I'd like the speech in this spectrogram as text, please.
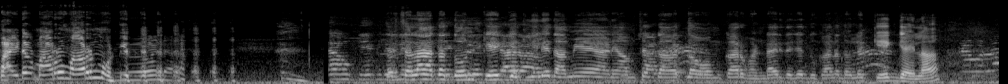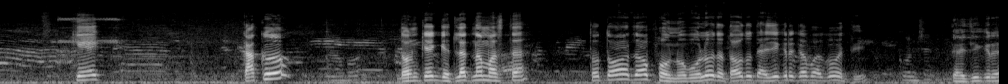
पायडर मारून मारून मोठी हो. तर चला आता दोन केक घेतलेले आम्ही आणि आमच्या गावातला ओमकार भंडारी त्याच्या दुकानात आले केक घ्यायला. केक. काकू? दोन केक घेतल्यात ना मस्त? तो तो जेव्हा फोनवर बोलत होता तू त्याच्याकडे का बघू होती? कोणचे त्याच्याकडे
